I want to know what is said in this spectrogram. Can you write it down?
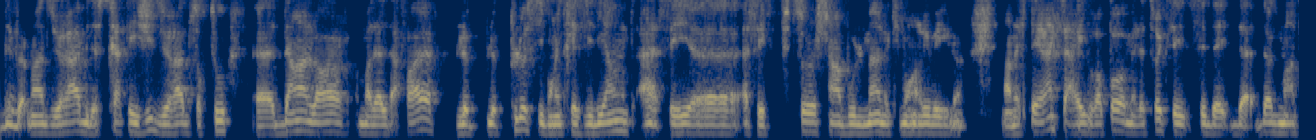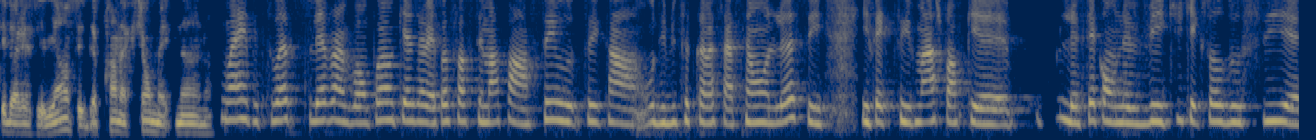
développement durable et de stratégie durable surtout euh, dans leur modèle d'affaires, le, plus ils vont être ces, euh, à ces futurs chamboulements qui vont arriver. Là. En espérant que ça n'arrivera pas, mais le truc, c'est d'augmenter la résilience et de prendre action maintenant. Oui, puis tu vois, tu soulèves un bon point auquel j'avais pas forcément pensé quand, au début de cette conversation-là. C'est effectivement, je pense que le fait qu'on a vécu quelque chose d'aussi euh,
